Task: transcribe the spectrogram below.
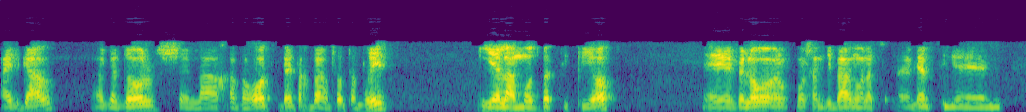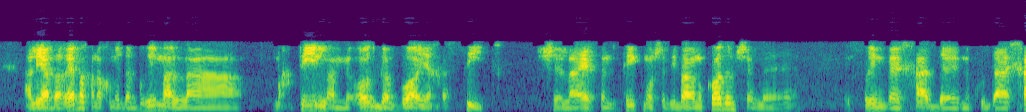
האתגר הגדול של החברות, בטח בארצות הברית, יהיה לעמוד בציפיות, uh, ולא כמו שדיברנו על עלייה ברווח, אנחנו מדברים על המכפיל המאוד גבוה יחסית של ה-S&P, כמו שדיברנו קודם, של 21.1,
